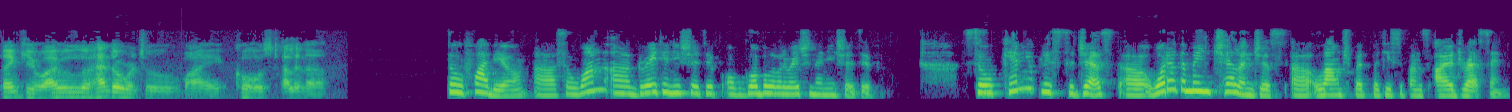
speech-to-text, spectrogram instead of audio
Thank you. I will hand over to my co-host Alena. So Fabio, uh, so one great initiative of Global Evaluation Initiative so, can you please suggest uh, what are the main challenges uh, Launchpad participants are addressing?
